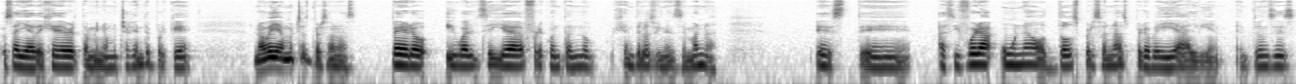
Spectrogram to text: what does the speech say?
O sea, ya dejé de ver también a mucha gente porque no veía muchas personas, pero igual seguía frecuentando gente los fines de semana. Este, así fuera una o dos personas, pero veía a alguien. Entonces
